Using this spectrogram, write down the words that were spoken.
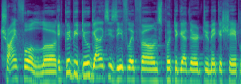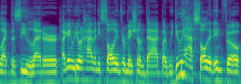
trifold look. It could be two Galaxy Galaxy Z Flip phones put together to make a shape like the Z letter. Again, we don't have any solid information on that, but we do have solid info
